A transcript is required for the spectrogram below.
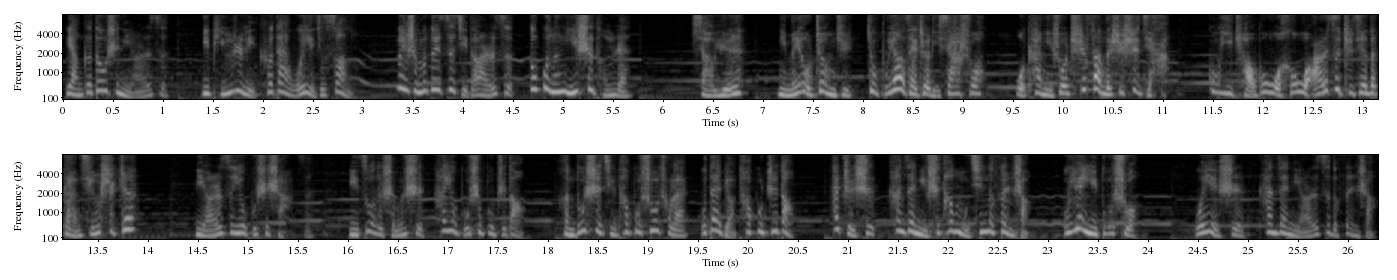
两个都是你儿子，你平日里苛待我也就算了，为什么对自己的儿子都不能一视同仁？小云，你没有证据就不要在这里瞎说。我看你说吃饭的事是假，故意挑拨我和我儿子之间的感情是真。你儿子又不是傻子，你做的什么事他又不是不知道。很多事情他不说出来，不代表他不知道，他只是看在你是他母亲的份上，不愿意多说。我也是看在你儿子的份上，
